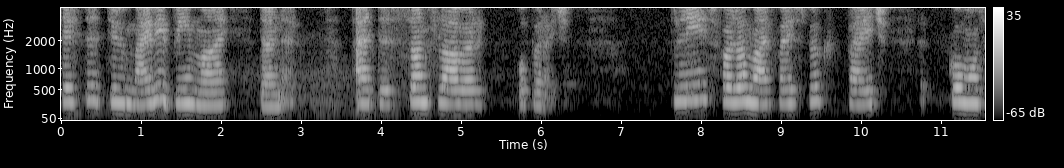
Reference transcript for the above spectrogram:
tested to maybe be my donor at the sunflower operation. Please follow my Facebook page Kom ons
